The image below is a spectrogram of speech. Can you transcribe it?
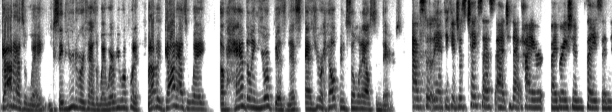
God has a way. You can say the universe has a way, wherever you want to put it. But I believe God has a way of handling your business as you're helping someone else in theirs. Absolutely. I think it just takes us uh, to that higher vibration place and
